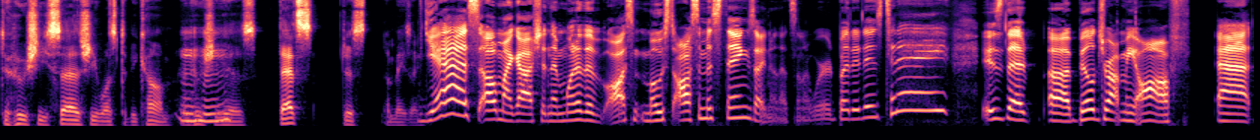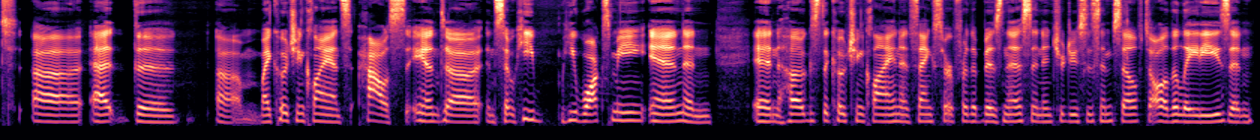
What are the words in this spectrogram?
to who she says she wants to become and who she Mhm. is. That's just amazing. Yes. Oh my gosh. And then one of the awesome, most awesomest things, I know that's not a word, but it is today, is that uh, Bill dropped me off at uh, at the um, my coaching client's house, and uh, and so he he walks me in and and hugs the coaching client and thanks her for the business and introduces himself to all the ladies and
